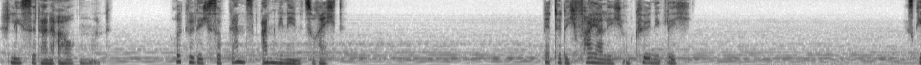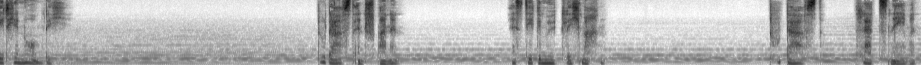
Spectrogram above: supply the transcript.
schließe deine Augen und rückel dich so ganz angenehm zurecht. Bette dich feierlich und königlich. Es geht hier nur um dich. Du darfst entspannen, es dir gemütlich machen. Du darfst Platz nehmen.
